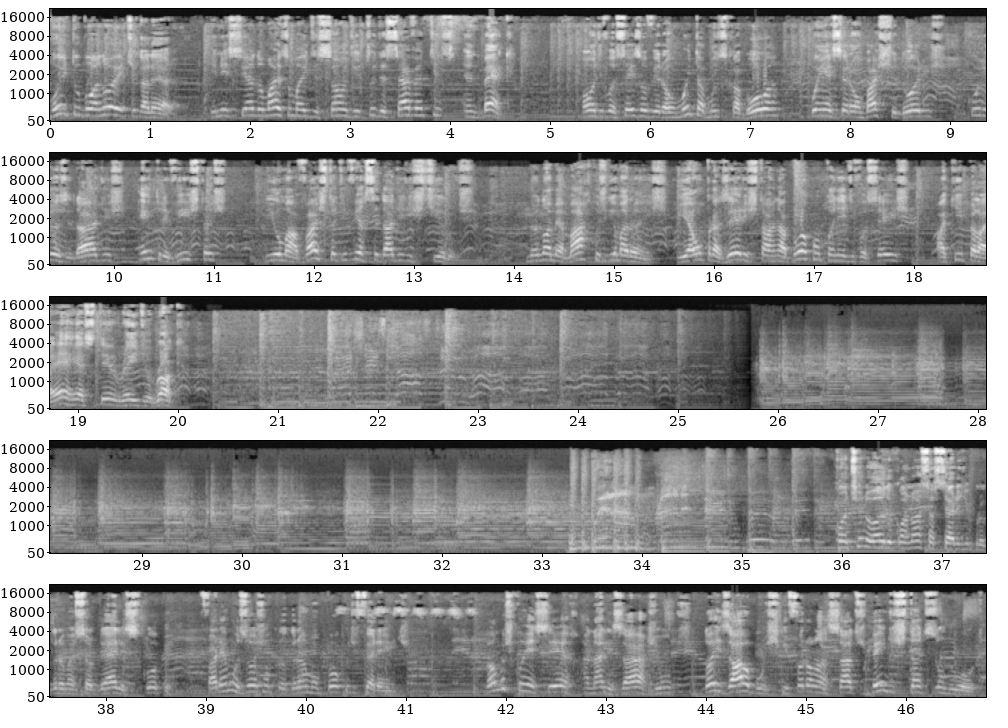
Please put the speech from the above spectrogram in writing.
Muito boa noite, galera! Iniciando mais uma edição de To the 70s and Back, onde vocês ouvirão muita música boa, conhecerão bastidores, curiosidades, entrevistas e uma vasta diversidade de estilos. Meu nome é Marcos Guimarães e é um prazer estar na boa companhia de vocês aqui pela RST Radio Rock. Continuando com a nossa série de programas sobre Alice Cooper, faremos hoje um programa um pouco diferente. Vamos conhecer, analisar juntos dois álbuns que foram lançados bem distantes um do outro:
